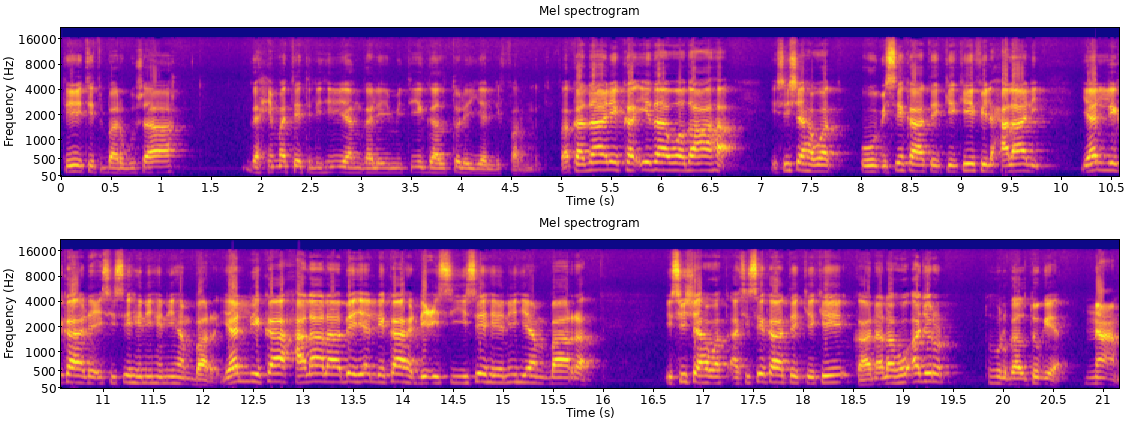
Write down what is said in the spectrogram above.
tiitit bargusaa gaximatet lihiyan galeemitii galtoleyalli farmud fakadalika idaa wadacaha isi shahwat uubise kaatekkekee fi lxalaali yalli kaah dhicisiise henihenihyan baara yalli kaah xalaalaabeh yalli kaah dhicisiise henihyan baara isi shahwat asise kaatekkekee kaana lahu ajron tohul galtogeya nacam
